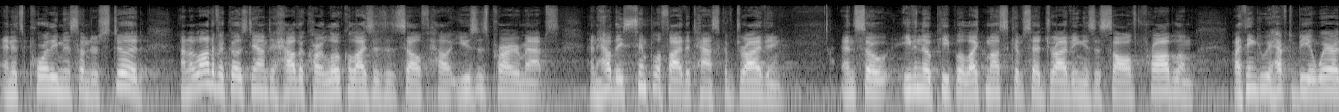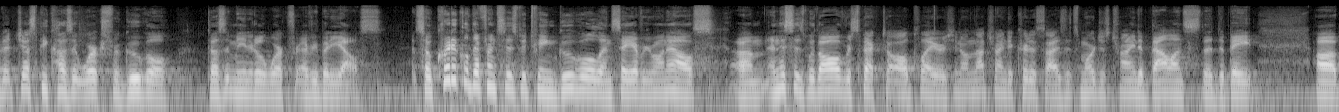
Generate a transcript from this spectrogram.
and it's poorly misunderstood. And a lot of it goes down to how the car localizes itself, how it uses prior maps, and how they simplify the task of driving. And so, even though people like Musk have said driving is a solved problem, I think we have to be aware that just because it works for Google doesn't mean it'll work for everybody else. So, critical differences between Google and, say, everyone else, um, and this is with all respect to all players, you know, I'm not trying to criticize, it's more just trying to balance the debate, uh,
